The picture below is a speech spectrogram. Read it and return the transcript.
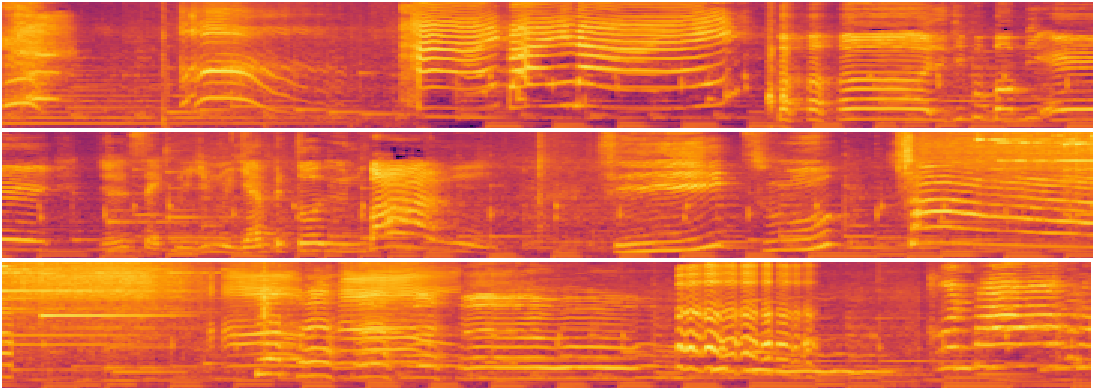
หายไปไหน อยู่ที่พ่อบอมนี่เอง เดี๋ยวเสกหนูยิ้มหนูแย้มเป็นตัวอื่นบ้าง สีสูชาคุณพ่อ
